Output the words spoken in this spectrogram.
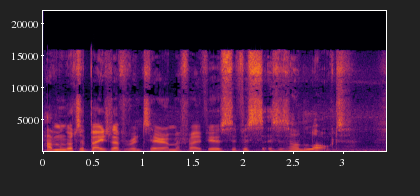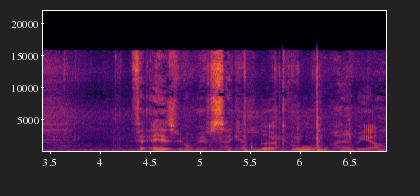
Haven't got a beige leather interior, I'm afraid, viewers. If this is this unlocked, if it is, we might be able to take a look. Oh, here we are.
